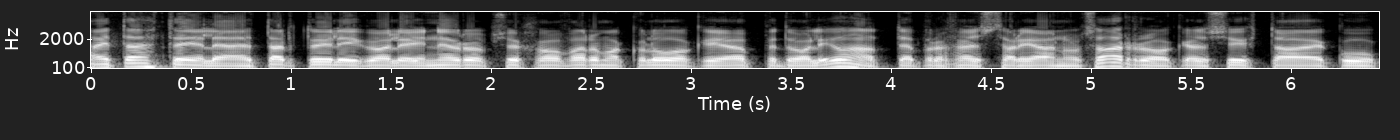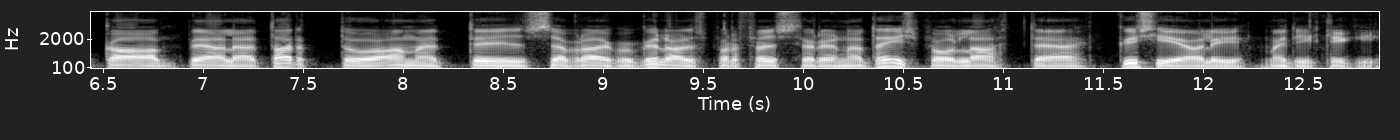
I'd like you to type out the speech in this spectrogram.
aitäh teile, Tartu Ülikooli neuropsühhofarmakoloogia õppetooli juhataja, professor Jaanus Arro, kes ühtaegu ka peale Tartu ametis praegu külalisprofessorina teispool lahte, küsija oli Madis Ligi.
